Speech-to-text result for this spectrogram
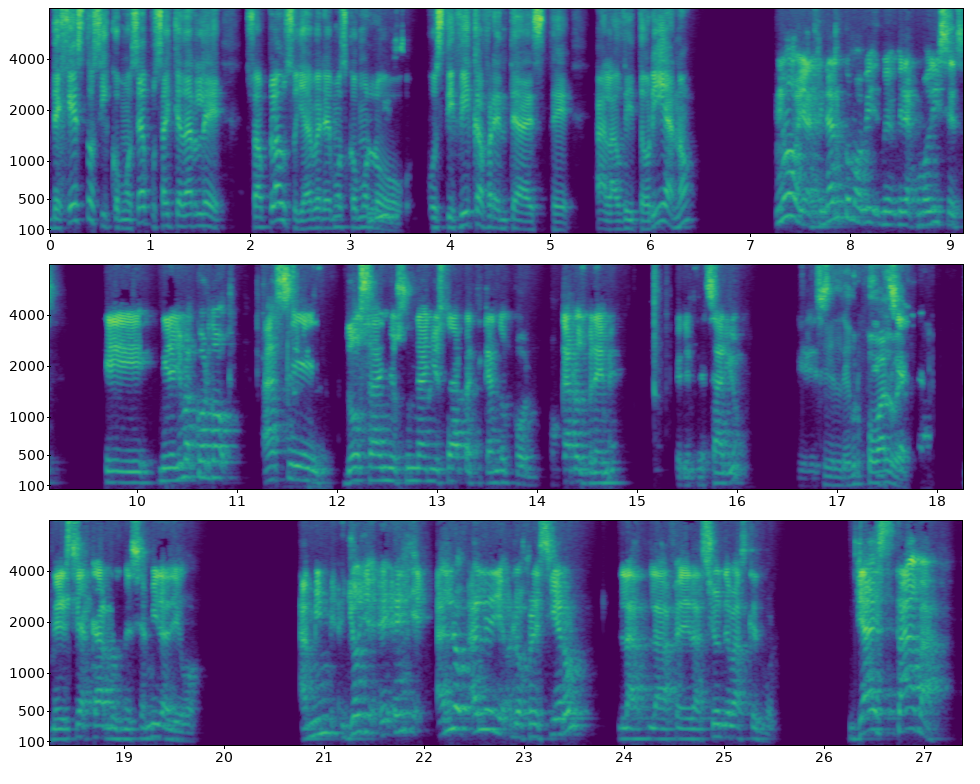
de gestos y como sea, pues hay que darle su aplauso. Ya veremos cómo lo justifica frente a este a la auditoría, ¿no? No, y al final, como mira, como dices, eh, mira, yo me acuerdo hace dos años, un año estaba platicando con, Carlos Breme, el empresario. Sí, el de Grupo Valve. Me decía Carlos, me decía, mira, Diego, a mí, yo, él, a él, le ofrecieron la, la Federación de Básquetbol. Ya estaba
